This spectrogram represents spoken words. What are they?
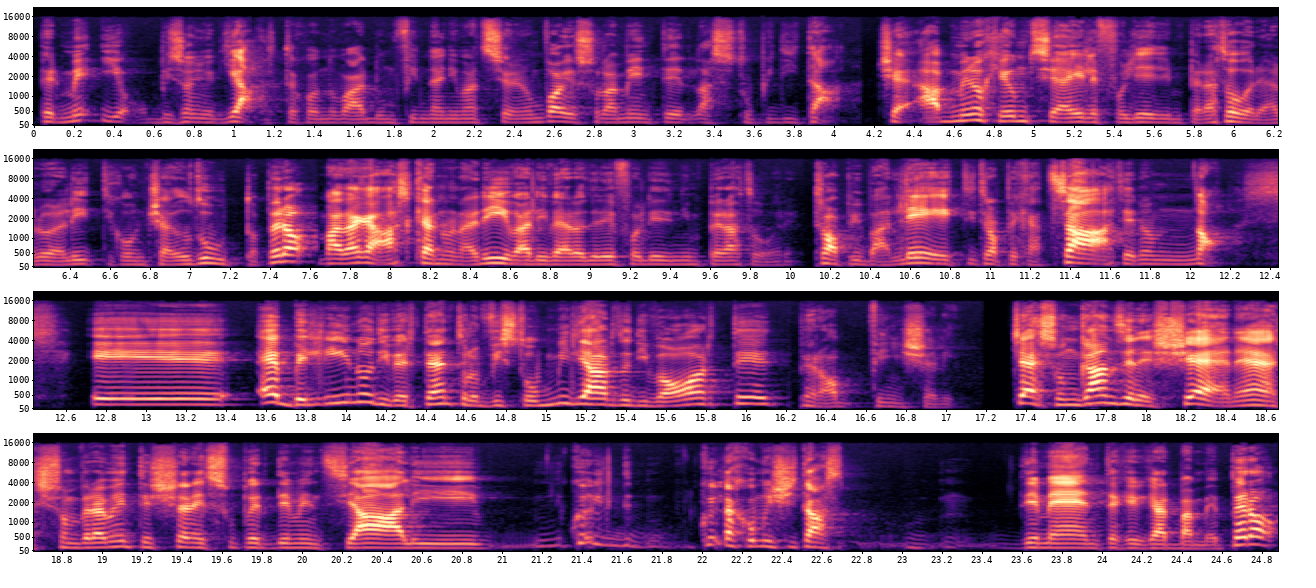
per me io ho bisogno di altro quando guardo un film d'animazione, non voglio solamente la stupidità, cioè a meno che non sia le follie dell'imperatore, allora lì ti concedo tutto, però Madagascar non arriva a livello delle follie dell'imperatore, troppi balletti, troppe cazzate, non, no. E è bellino, divertente, l'ho visto un miliardo di volte, però finisce lì. Cioè, sono ganze le scene, eh? ci sono veramente scene super demenziali, quel, quella comicità demente che garba a me, però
